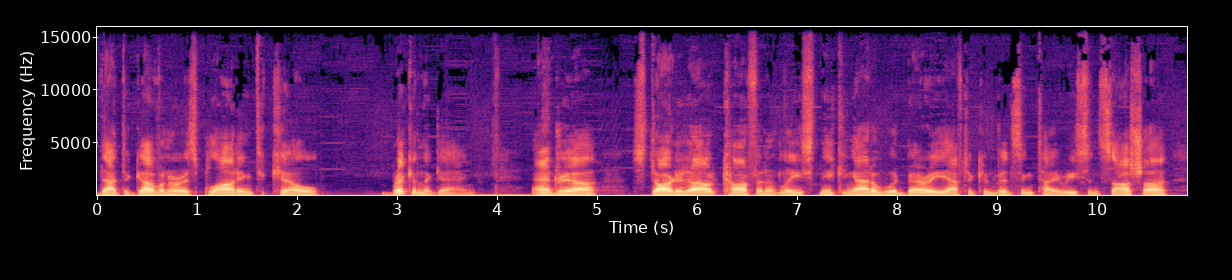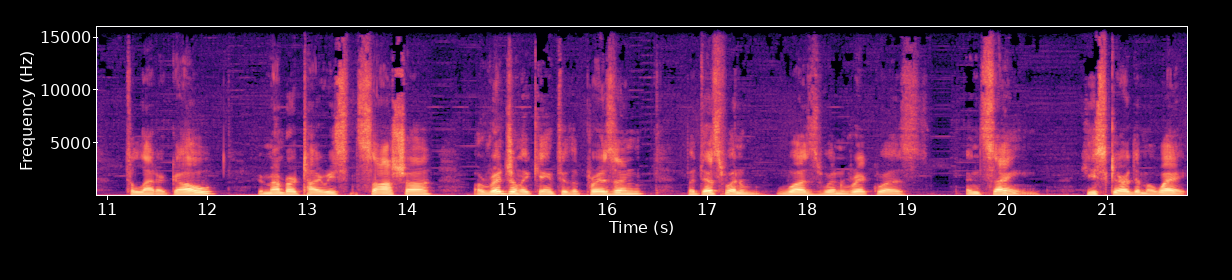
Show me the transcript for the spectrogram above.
that the governor is plotting to kill Rick and the gang. Andrea started out confidently sneaking out of Woodbury after convincing Tyrese and Sasha to let her go. Remember, Tyrese and Sasha originally came to the prison, but this one was when Rick was insane he scared them away.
